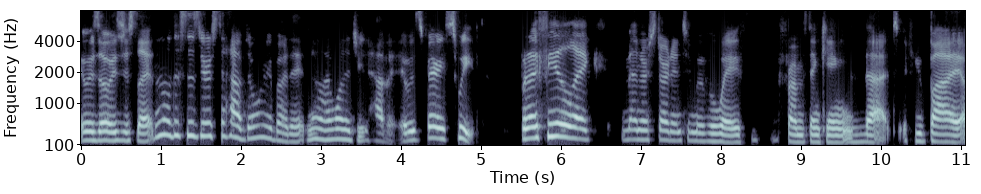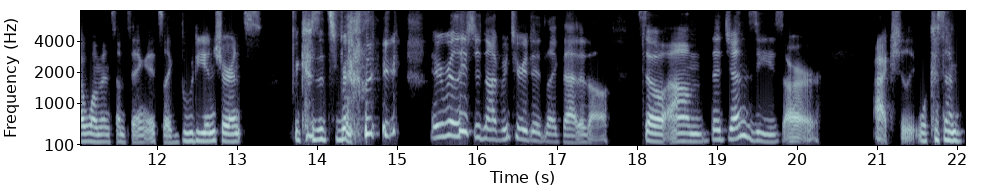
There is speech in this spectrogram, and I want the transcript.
It was always just like, no, this is yours to have. Don't worry about it. No, I wanted you to have it. It was very sweet. But I feel like men are starting to move away from thinking that if you buy a woman something, it's like booty insurance because it's really it really should not be treated like that at all. So um, the Gen Zs are actually well because I'm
